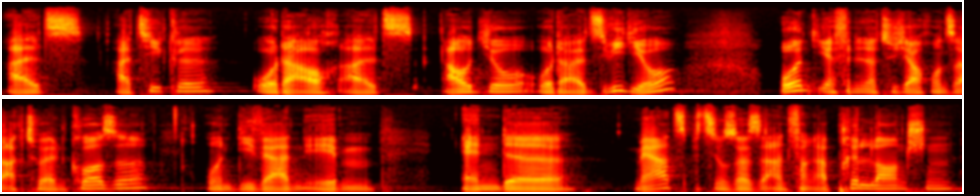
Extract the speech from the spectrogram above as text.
als Artikel oder auch als Audio oder als Video. Und ihr findet natürlich auch unsere aktuellen Kurse und die werden eben Ende März bzw. Anfang April launchen.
